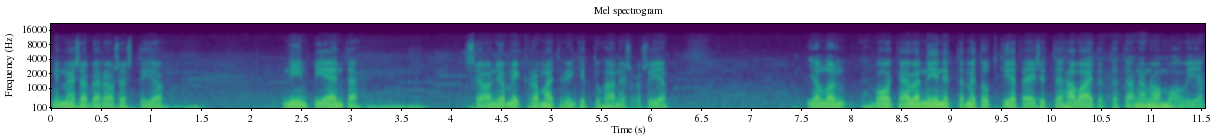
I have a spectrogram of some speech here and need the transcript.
nimensä veroisesti jo niin pientä. Se on jo mikrometrinkin tuhannesosia, jolloin voi käydä niin, että me tutkijat ei sitten havaita tätä nanomuovia,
